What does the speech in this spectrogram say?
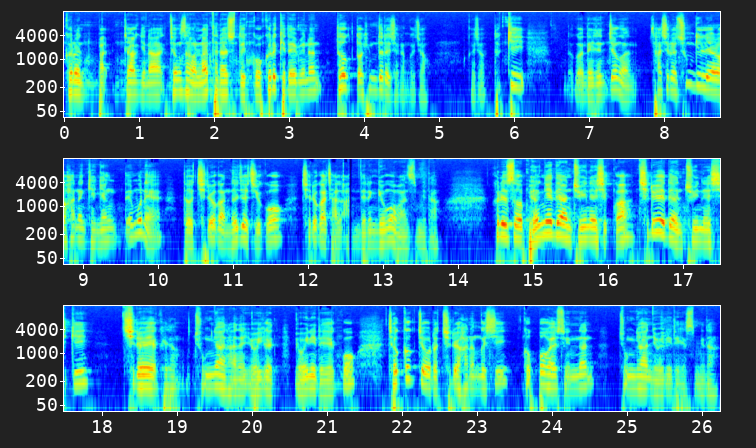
그런 발작이나 증상을 나타날 수도 있고 그렇게 되면은 더욱더 힘들어지는 거죠. 그죠? 특히 그 뇌전증은 사실은 숨기려고 하는 경향 때문에 더 치료가 늦어지고 치료가 잘 안 되는 경우가 많습니다. 그래서 병에 대한 주인의식과 치료에 대한 주인의식이 치료의 가장 중요한 하나의 요인이, 요인이 되겠고 적극적으로 치료하는 것이 극복할 수 있는 중요한 요인이 되겠습니다.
